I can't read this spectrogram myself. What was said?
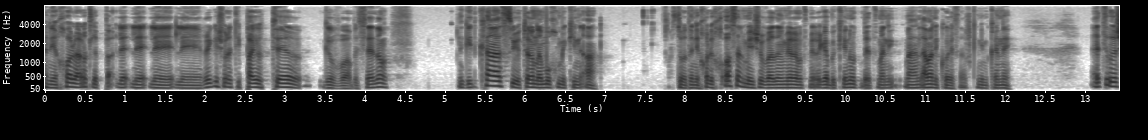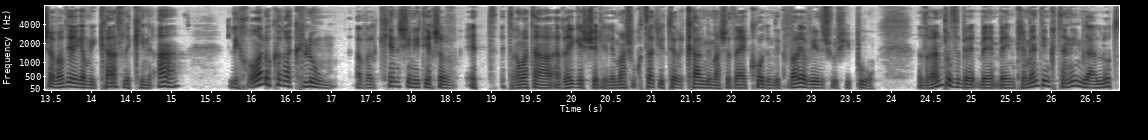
אני יכול לעלות לפ... ל- ל- ל- לרגש עולה טיפה יותר גבוה, בסדר? נגיד כעס הוא יותר נמוך מקנאה. זאת אומרת אני יכול לכעוס על מישהו ואז אני אומר לעצמי רגע בכנות בעצם אני, מה, למה אני כועס עליו? כי אני מקנא. עצם זה שעברתי רגע מכעס לקנאה, לכאורה לא קרה כלום, אבל כן שיניתי עכשיו את, את רמת הרגש שלי למשהו קצת יותר קל ממה שזה היה קודם, זה כבר יביא איזשהו שיפור. אז הרעיון פה זה ב- ב- באינקרמנטים קטנים לעלות,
